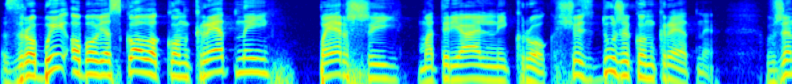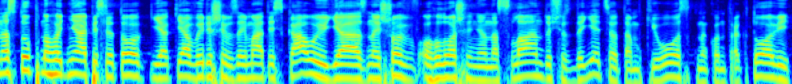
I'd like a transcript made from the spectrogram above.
Зроби обов'язково конкретний перший матеріальний крок. Щось дуже конкретне. Вже наступного дня, після того, як я вирішив займатися кавою, я знайшов оголошення на Сланду, що здається, там кіоск на контрактовій.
